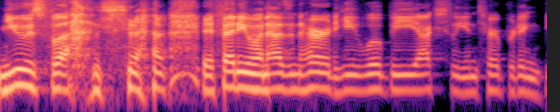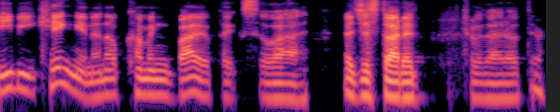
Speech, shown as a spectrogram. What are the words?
newsflash: if anyone hasn't heard, he will be actually interpreting BB King in an upcoming biopic. So uh, I just thought I'd throw that out there.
